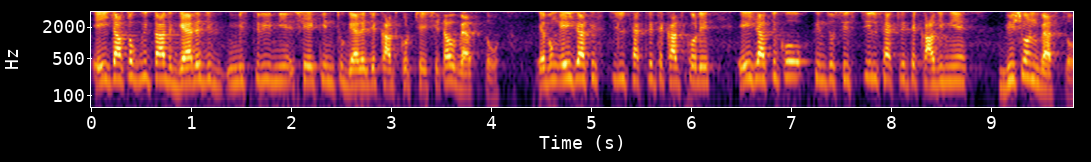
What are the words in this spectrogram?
এই জাতকই তার গ্যারেজ মিস্ত্রি নিয়ে সে কিন্তু গ্যারেজে কাজ করছে, সেটাও ব্যস্ত। এবং এই জাতি স্টিল ফ্যাক্টরিতে কাজ করে। এই জাতকও কিন্তু সেই স্টিল ফ্যাক্টরিতে কাজ নিয়ে ভীষণ ব্যস্ত।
